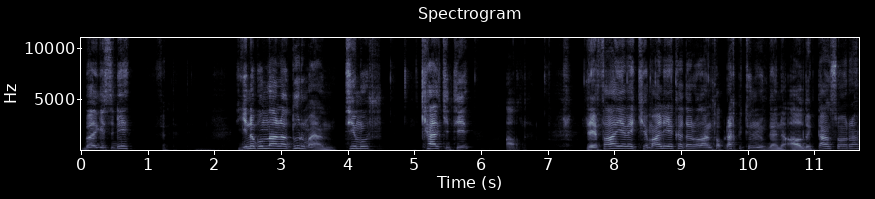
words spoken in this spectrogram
bölgesini fethetti. Yine bunlarla durmayan Timur Kelkit'i aldı. Refahiye ve Kemaliye kadar olan toprak bütünlüklerini aldıktan sonra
